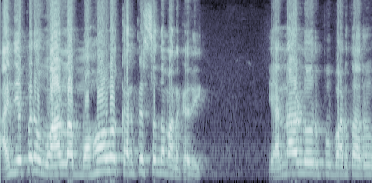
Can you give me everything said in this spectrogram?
అని చెప్పిన వాళ్ళ మొహంలో కనిపిస్తుంది మనకు అది ఎన్నాళ్ళు ఊర్పు పడతారు?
